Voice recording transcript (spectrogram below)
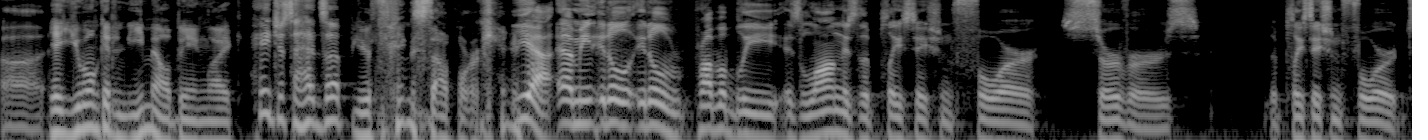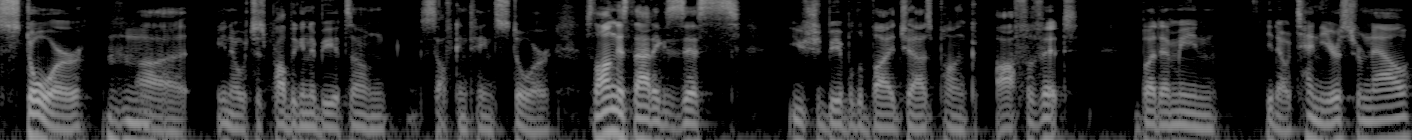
uh, Yeah, you won't get an email being like, hey, just a heads up, your thing stopped working. yeah, I mean it'll it'll probably as long as the PlayStation 4 servers, the PlayStation 4 store, uh, you know, which is probably going to be its own self-contained store. As long as that exists, you should be able to buy jazz punk off of it. But I mean, you know, 10 years from now,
